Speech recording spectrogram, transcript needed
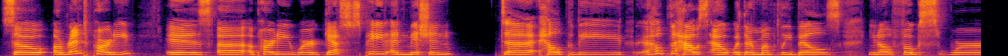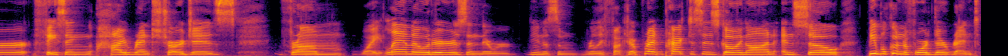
So a rent party is uh, a party where guests paid admission to help the help the house out with their monthly bills. You know, folks were facing high rent charges from white landowners and there were, you know, some really fucked up rent practices going on and so people couldn't afford their rent.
